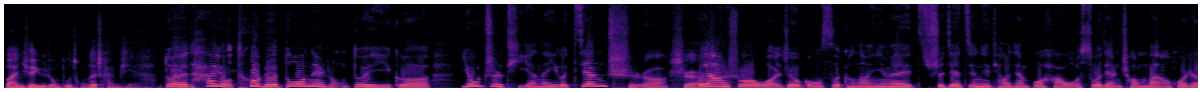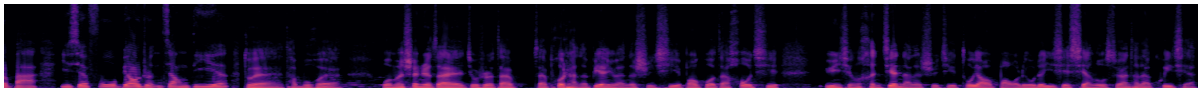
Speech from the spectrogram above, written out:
完全与众不同的产品。对他有特别多那种对一个优质体验的一个坚持，是不像说我这个公司可能因为世界经经济。条件不好，我缩减成本或者把一些服务标准降低。对他不会，我们甚至在就是在在破产的边缘的时期，包括在后期。运行很艰难的时期，都要保留着一些线路。虽然他在亏钱，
